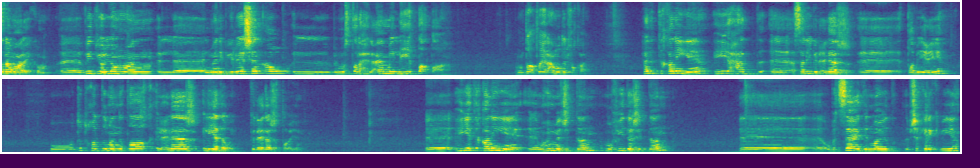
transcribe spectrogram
السلام عليكم. آه، فيديو اليوم هو عن المانيبيوليشن أو ال- بالمصطلح العامي اللي هي الطقطقة. مطقطق العمود الفقري. هذه التقنية هي أحد آه، أساليب العلاج آه، الطبيعي وتدخل ضمن نطاق العلاج اليدوي في العلاج الطبيعي. هي تقنية مهمة جدا مفيدة جدا وبتساعد المريض بشكل كبير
